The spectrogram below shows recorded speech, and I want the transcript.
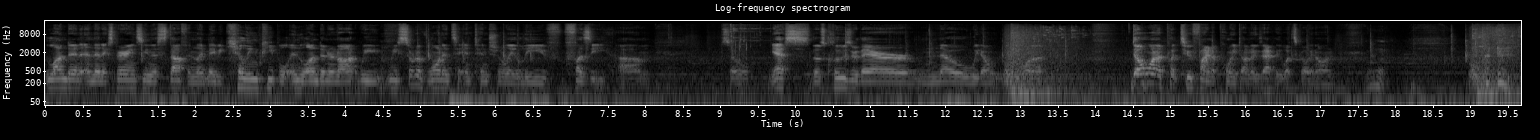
London and then experiencing this stuff and like maybe killing people in London or not, we, we sort of wanted to intentionally leave fuzzy. Um, so yes, those clues are there. No, we don't really want to. Don't want to put too fine a point on exactly what's going on. Woohoo!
